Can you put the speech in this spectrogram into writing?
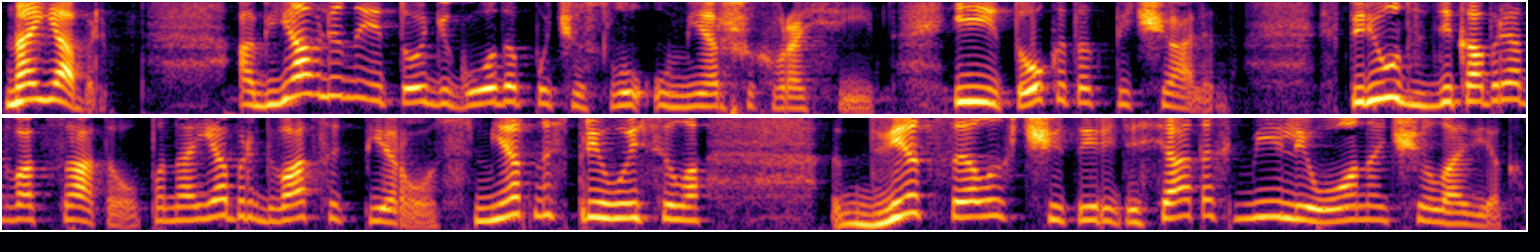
Ноябрь. Объявлены итоги года по числу умерших в России. И итог этот печален. В период с декабря 20 по ноябрь 21 смертность превысила 2,4 миллиона человек,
